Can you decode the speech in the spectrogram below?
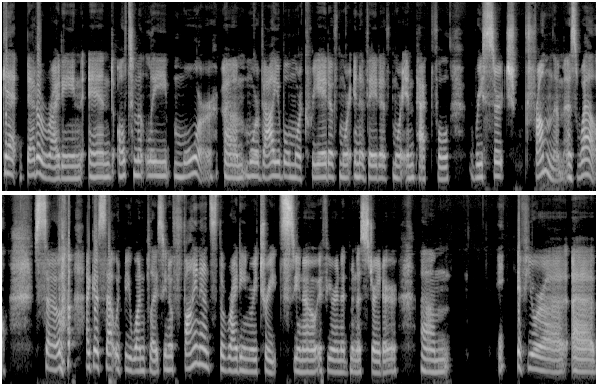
get better writing and ultimately more um, more valuable more creative more innovative more impactful research from them as well. So i guess that would be one place you know finance the writing retreats you know if you're an administrator. Um, if you're a, a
